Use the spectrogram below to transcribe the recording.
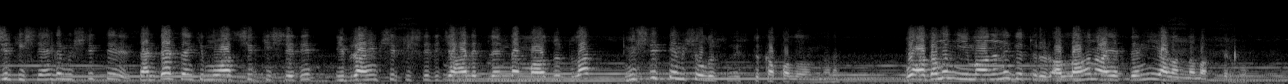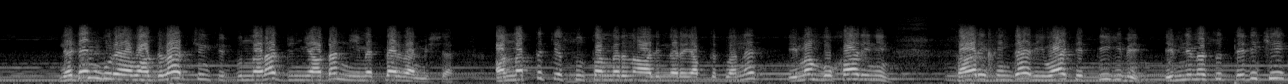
Şirk işleyene de müşrik denir. Sen dersen ki Muaz şirk işledi, İbrahim şirk işledi, cehaletlerinden mazurdular. Müşrik demiş olursun üstü kapalı onlara. Bu adamın imanını götürür, Allah'ın ayetlerini yalanlamaktır bu. Neden buraya vardılar? Çünkü bunlara dünyadan nimetler vermişler. Anlattık ya sultanların alimlere yaptıklarını. İmam Bukhari'nin tarihinde rivayet ettiği gibi İbn Mesud dedi ki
